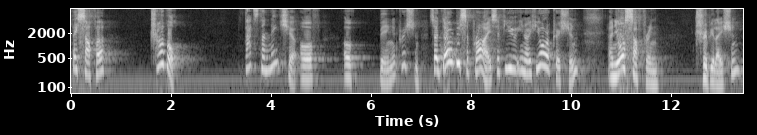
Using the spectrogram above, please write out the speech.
they suffer trouble. That's the nature of, of being a Christian. So don't be surprised if you, you know, if you're a Christian and you're suffering tribulation,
